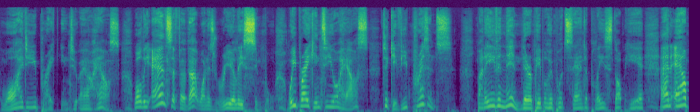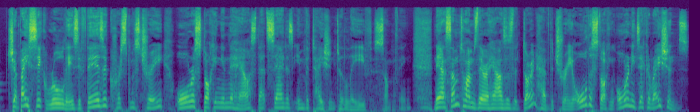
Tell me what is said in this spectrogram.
Why do you break into our house? Well, the answer for that one is really simple. We break into your house to give you presents. But even then, there are people who put Santa, please stop here. And our basic rule is if there's a Christmas tree or a stocking in the house, that's Santa's invitation to leave something. Now, sometimes there are houses that don't have the tree or the stocking or any decorations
